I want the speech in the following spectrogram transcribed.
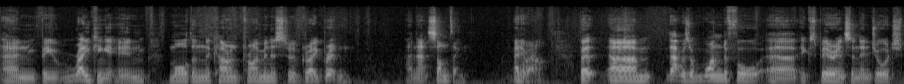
and be raking it in more than the current Prime Minister of Great Britain, and that's something. Anyway. Wow. But um, that was a wonderful uh, experience. And then George,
